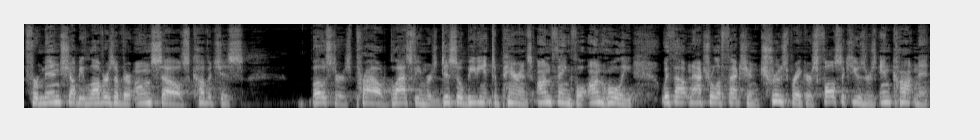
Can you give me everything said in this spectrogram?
For men shall be lovers of their own selves, covetous, boasters, proud, blasphemers, disobedient to parents, unthankful, unholy, without natural affection, truce breakers, false accusers, incontinent,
